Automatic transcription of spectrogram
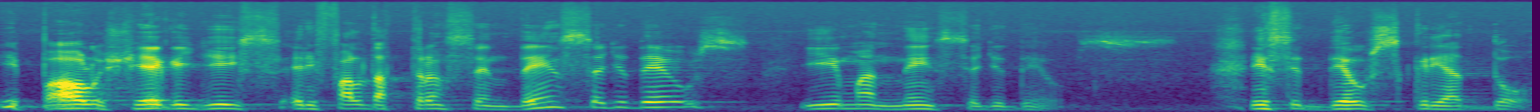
E Paulo chega e diz, ele fala da transcendência de Deus e imanência de Deus. Esse Deus criador,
